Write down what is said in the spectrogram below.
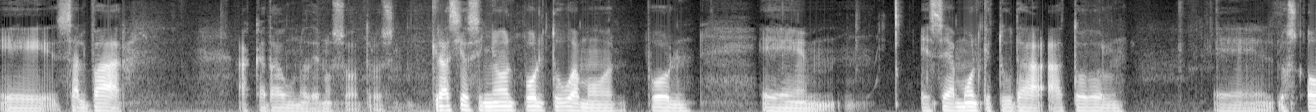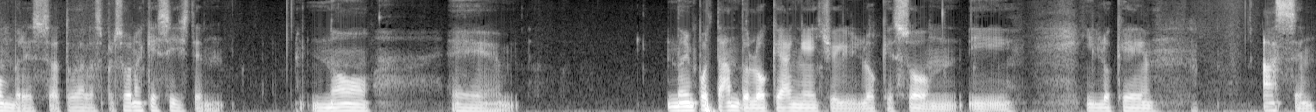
eh, salvar a cada uno de nosotros. Gracias Señor por tu amor, por eh, ese amor que tú das a todos eh, los hombres, a todas las personas que existen. No, eh, no importando lo que han hecho y lo que son y, lo que hacen,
